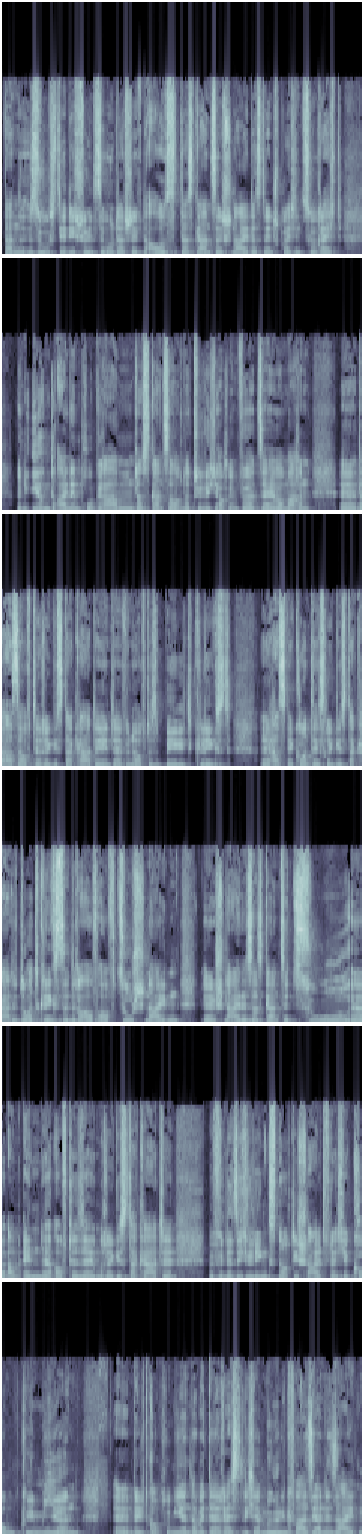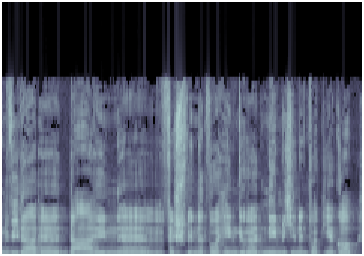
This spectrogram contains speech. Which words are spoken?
dann suchst dir die schönste Unterschrift aus, das Ganze schneidest entsprechend zurecht. In irgendeinem Programm, das Ganze auch natürlich auch im Word selber machen. Äh, da hast du auf der Registerkarte hinterher, wenn du auf das Bild klickst, äh, hast eine Kontextregisterkarte. Dort klickst du drauf auf Zuschneiden, äh, schneidest das Ganze zu. Äh, am Ende auf derselben Registerkarte befindet sich links noch die Schaltfläche Komprimieren. Äh, Bild komprimieren, damit der restliche Müll quasi an den Seiten wieder äh, dahin äh, verschwindet, wo er hingehört, nämlich in den Papierkorb.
